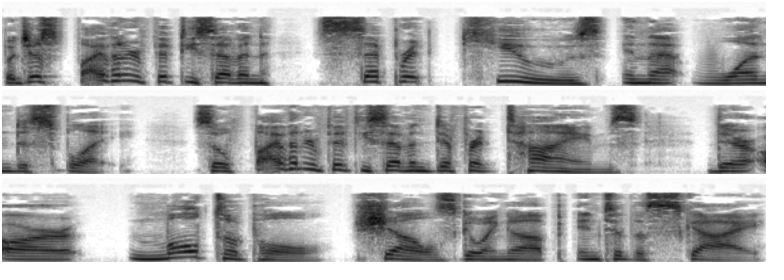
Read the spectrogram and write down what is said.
but just 557 separate cues in that one display. So 557 different times there are multiple shells going up into the sky.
